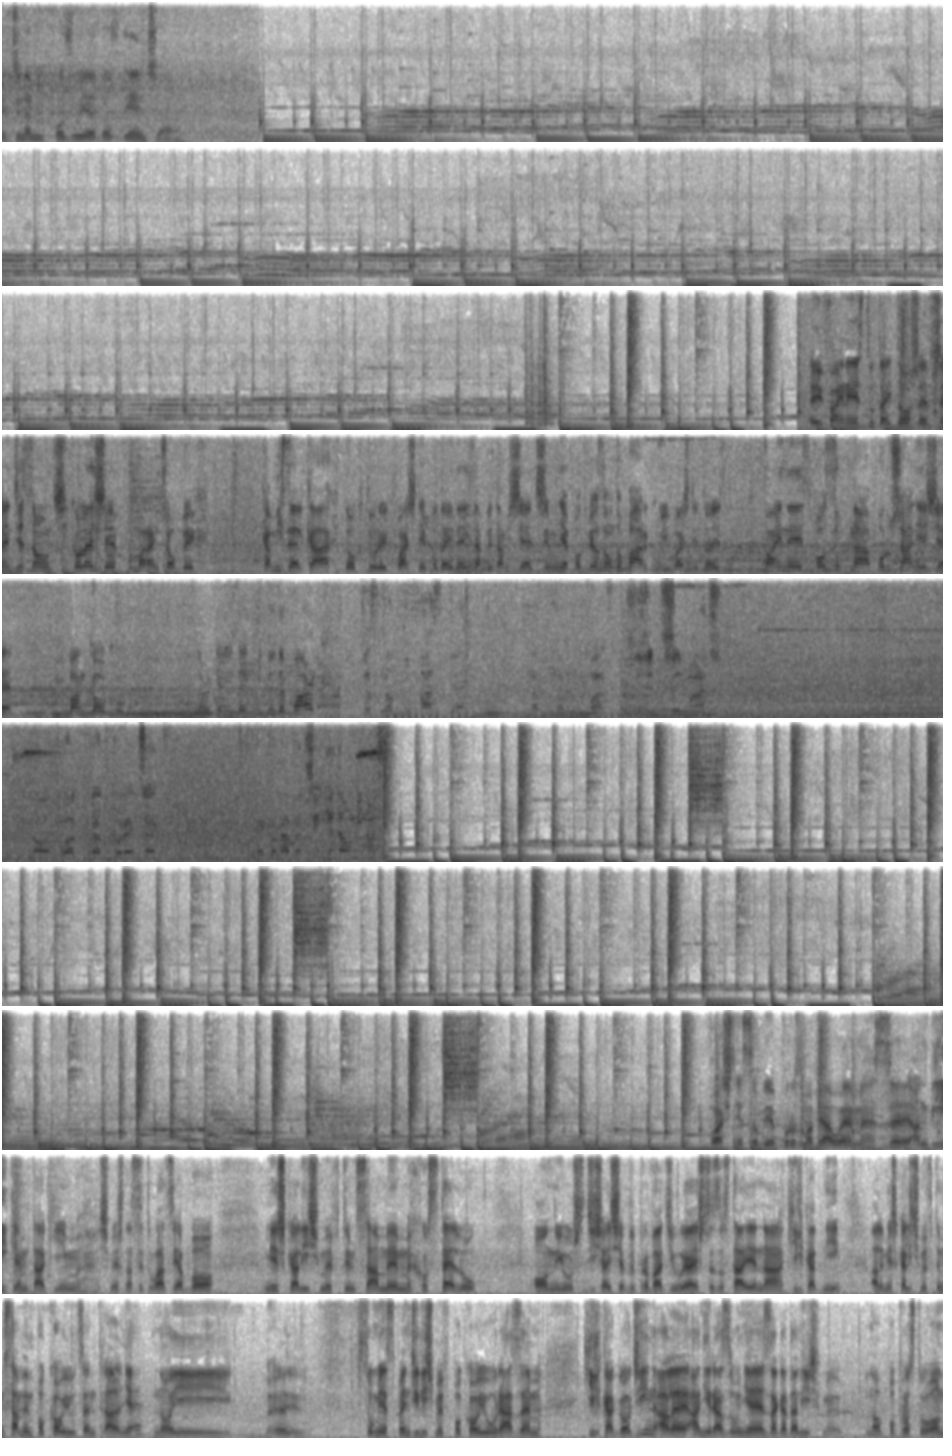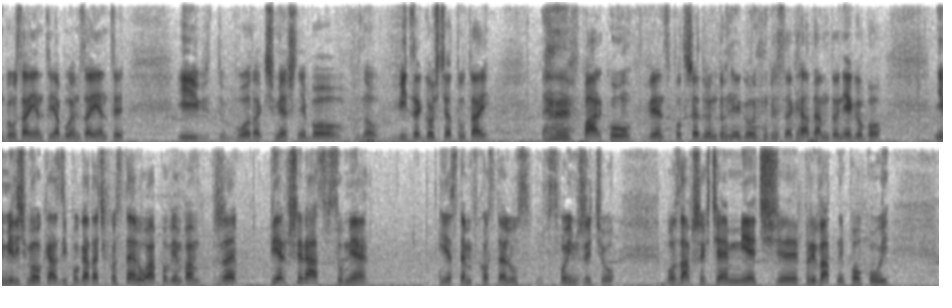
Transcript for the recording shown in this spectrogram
Dziewczyna mi pozuje do zdjęcia. Ej, fajne jest tutaj to, że wszędzie są ci kolesie w pomarańczowych kamizelkach, do których właśnie podejdę i zapytam się, czy mnie podwiozą do parku. I właśnie to jest fajny sposób na poruszanie się w Bangkoku. Sorry, can you take me to the park? Just not too fast, nie? Not, not too fast. Muszę się trzymać. No, tu akurat koreczek, którego nawet się nie da ominąć. Właśnie sobie porozmawiałem z Anglikiem takim. Śmieszna sytuacja, bo mieszkaliśmy w tym samym hostelu. On już dzisiaj się wyprowadził, ja jeszcze zostaję na kilka dni, ale mieszkaliśmy w tym samym pokoju centralnie. No i y, w sumie spędziliśmy w pokoju razem kilka godzin, ale ani razu nie zagadaliśmy. No po prostu on był zajęty, ja byłem zajęty i było tak śmiesznie, bo no, widzę gościa tutaj w parku, więc podszedłem do niego i mówię, zagadam do niego, bo nie mieliśmy okazji pogadać w hostelu, a powiem Wam, że pierwszy raz w sumie jestem w hostelu w swoim życiu, bo zawsze chciałem mieć e, prywatny pokój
